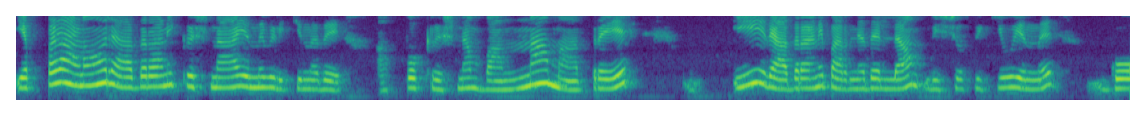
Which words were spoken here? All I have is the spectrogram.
എപ്പോഴാണോ രാധറാണി കൃഷ്ണ എന്ന് വിളിക്കുന്നത് അപ്പോൾ കൃഷ്ണൻ വന്നാൽ മാത്രമേ ഈ രാധാറാണി പറഞ്ഞതെല്ലാം വിശ്വസിക്കൂ എന്ന് ഗോ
